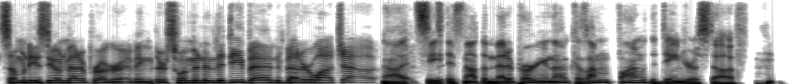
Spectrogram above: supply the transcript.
somebody's doing meta programming. They're swimming in the deep end. Better watch out. Uh, see, it's not the meta programming though, because I'm fine with the dangerous stuff.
